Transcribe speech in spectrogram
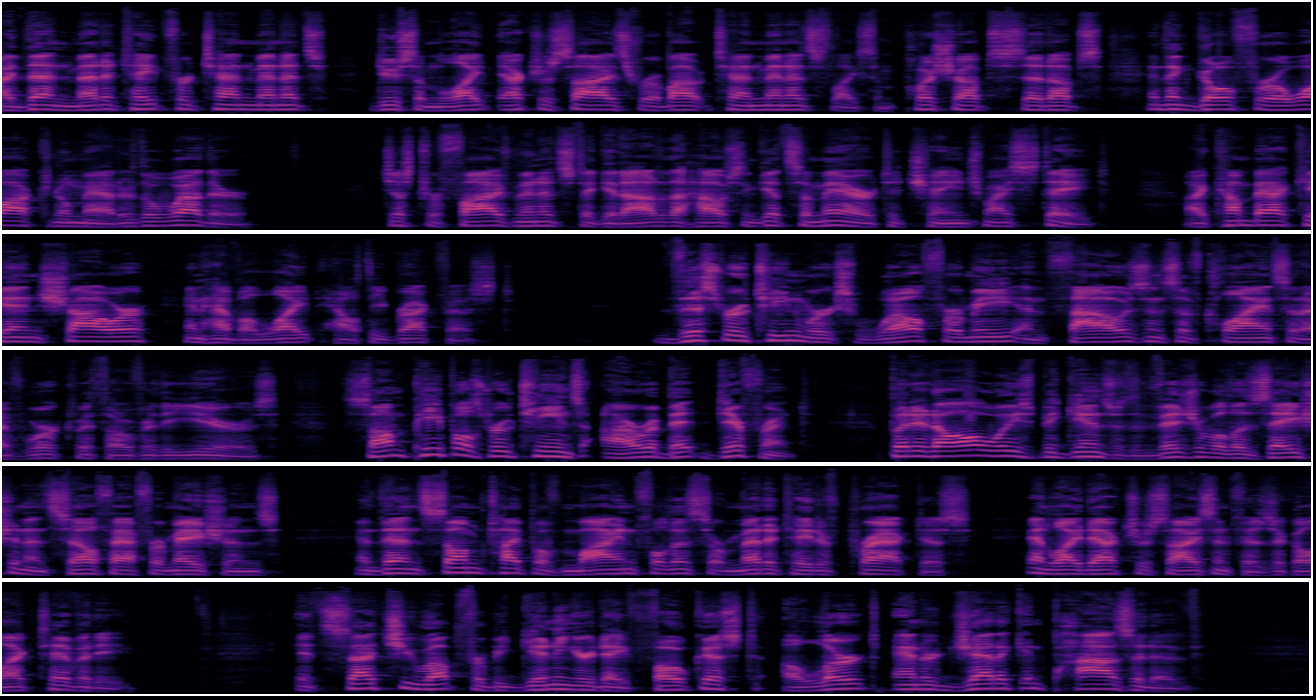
I then meditate for 10 minutes, do some light exercise for about 10 minutes, like some push ups, sit ups, and then go for a walk no matter the weather. Just for five minutes to get out of the house and get some air to change my state. I come back in, shower, and have a light, healthy breakfast. This routine works well for me and thousands of clients that I've worked with over the years. Some people's routines are a bit different, but it always begins with visualization and self affirmations and then some type of mindfulness or meditative practice, and light exercise and physical activity. It sets you up for beginning your day focused, alert, energetic, and positive.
